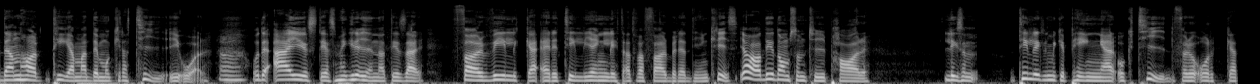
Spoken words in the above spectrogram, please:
den har tema demokrati i år. Ja. Och det är just det som är grejen, att det är så här, för vilka är det tillgängligt att vara förberedd i en kris? Ja, det är de som typ har liksom tillräckligt mycket pengar och tid för att orka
